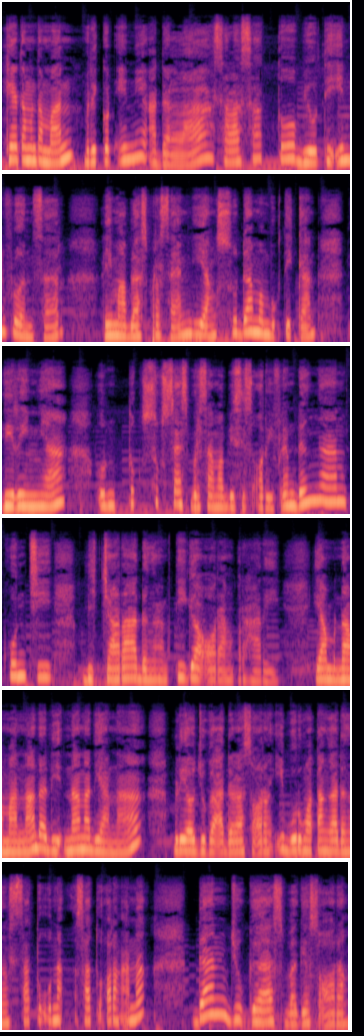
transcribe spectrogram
Oke teman-teman, berikut ini adalah salah satu beauty influencer 15% yang sudah membuktikan dirinya untuk sukses bersama bisnis Oriflame dengan kunci bicara dengan tiga orang per hari. Yang bernama Nada di Nana Diana, beliau juga adalah seorang ibu rumah tangga dengan satu, una, satu orang anak dan juga sebagai seorang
